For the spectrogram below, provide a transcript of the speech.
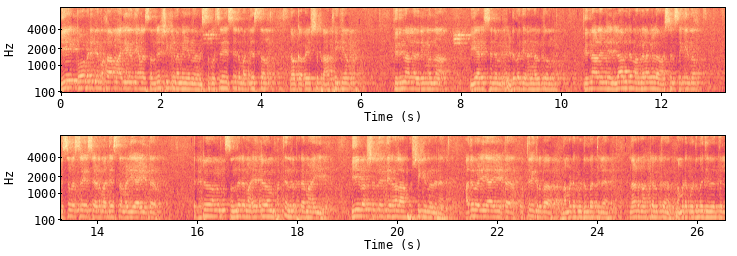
ഈ കോവിഡിന്റെ മഹാമാരിയിൽ ഞങ്ങളെ സംരക്ഷിക്കണമേ എന്ന് വിശ്വ കൊച്ചുരേസയുടെ മധ്യസ്ഥം നമുക്ക് അപേക്ഷിച്ച് പ്രാർത്ഥിക്കാം. തിരുനാളിന് ഒരുങ്ങുന്ന പി ആർ എസിനും ഇടവജനങ്ങൾക്കും തിരുനാളിന്റെ എല്ലാവിധ മംഗളങ്ങളും ആശംസിക്കുന്നു. വിശ്വ കൊച്ചുരേസയുടെ മധ്യസ്ഥം വഴിയായിട്ട് ഏറ്റവും സുന്ദരമായി ഏറ്റവും ഭക്തി നിർഭരമായി ഈ വർഷത്തെ തിരുനാൾ ആഘോഷിക്കുന്നതിന് അതുവഴിയായിട്ട് ഒത്തിരി കൃപ നമ്മുടെ കുടുംബത്തിൽ നമ്മുടെ മക്കൾക്ക് നമ്മുടെ കുടുംബ കുടുംബജീവിതത്തിൽ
